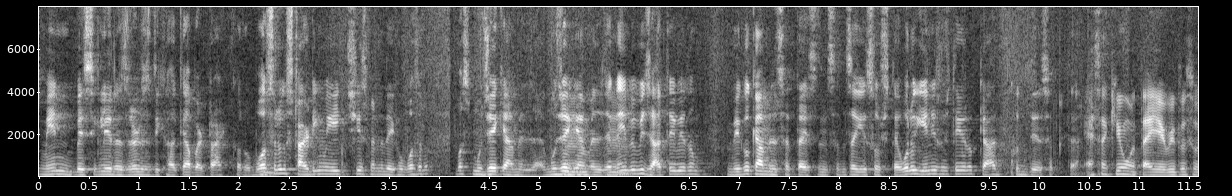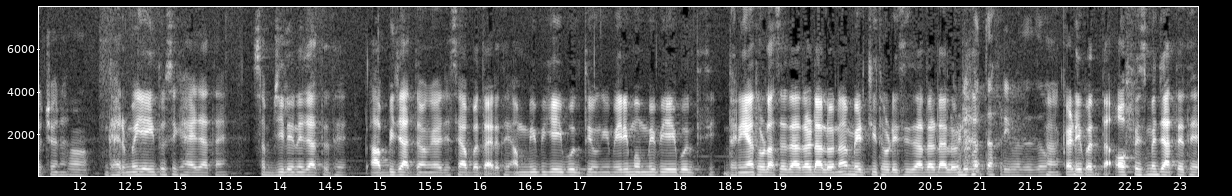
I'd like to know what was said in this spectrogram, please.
मेन बेसिकली रिजल्ट्स दिखा के आप अट्रैक्ट करो। बहुत से लोग स्टार्टिंग में एक चीज़ मैंने देखा बहुत से लोग बस मुझे क्या मिल जाए मुझे क्या मिल जाए? कहीं पे भी जाते भी तो मेरे को क्या मिल सकता है इस इंसान से ये सोचते हैं। वो लोग ये नहीं सोचते ये लोग क्या खुद दे सकते हैं। ऐसा क्यों होता है? ये भी तो सोचो ना। हाँ। घर में यही तो सिखाया जाता है। सब्ज़ी लेने जाते थे आप भी जाते होंगे। जैसे आप बता रहे थे अम्मी भी यही बोलती होंगी मेरी मम्मी भी यही बोलती थी धनिया थोड़ा सा ज़्यादा डालो ना मिर्ची थोड़ी सी ज़्यादा डालो ना। पत्ता फ्री में दे दो। हाँ कड़ी पत्ता ऑफ़िस में जाते थे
